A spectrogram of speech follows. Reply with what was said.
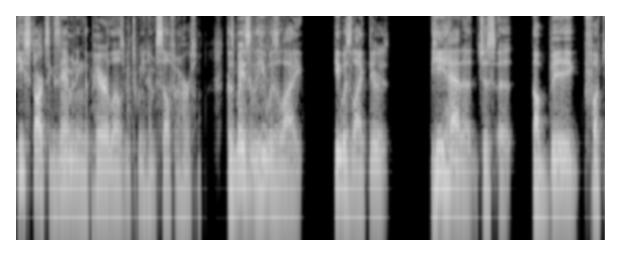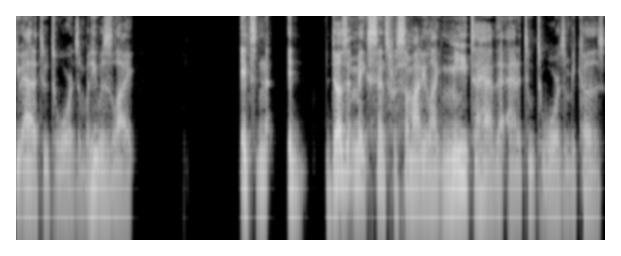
He starts examining the parallels between himself and Herschel, because basically he was like, he was like, there's, he had a just a a big fuck you attitude towards him, but he was like, it's not, it doesn't make sense for somebody like me to have that attitude towards him because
